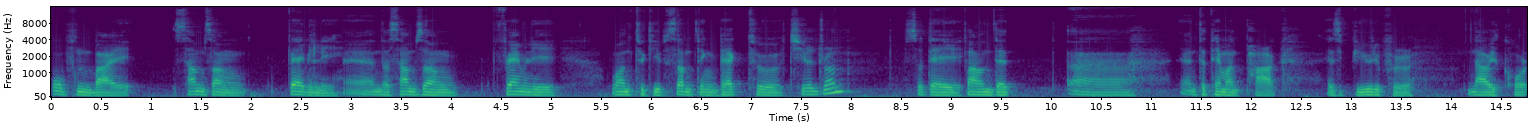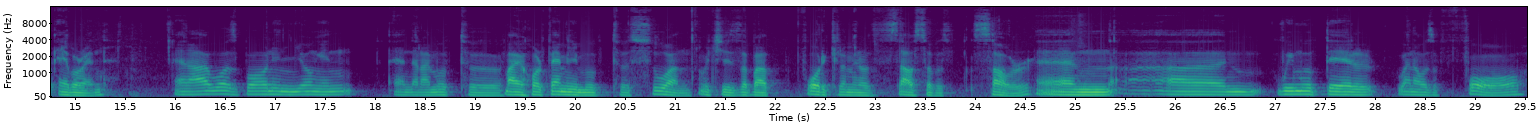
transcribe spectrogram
opened by Samsung family, and the Samsung family want to give something back to children, so they found that uh, entertainment park is beautiful. Now it's called Everland. And I was born in Yongin, and then I moved to my whole family moved to Suwon, which is about 40 kilometers south of Seoul. And uh, we moved there when I was four,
